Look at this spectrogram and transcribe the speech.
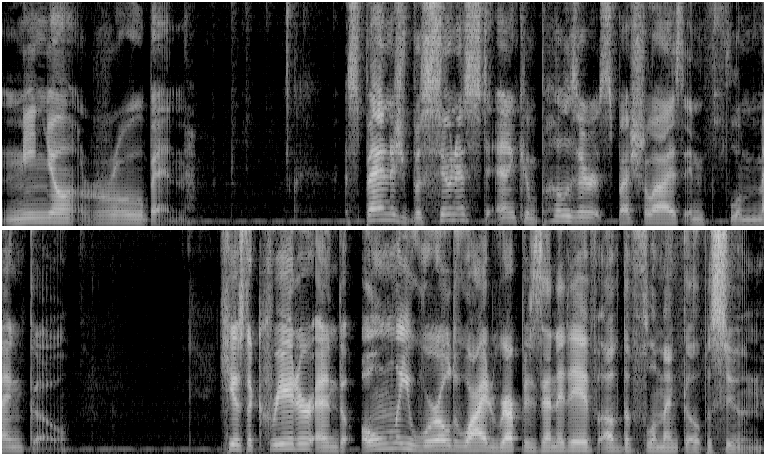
Nino Ruben, a Spanish bassoonist and composer specialized in flamenco. He is the creator and the only worldwide representative of the flamenco bassoon.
